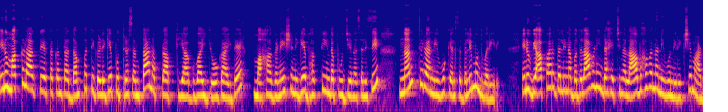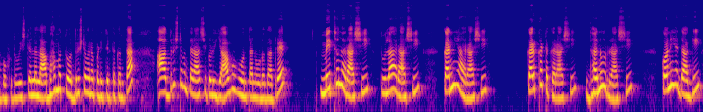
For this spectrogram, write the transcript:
ಇನ್ನು ಮಕ್ಕಳಾಗದೇ ಇರತಕ್ಕಂಥ ದಂಪತಿಗಳಿಗೆ ಪುತ್ರ ಸಂತಾನ ಪ್ರಾಪ್ತಿಯಾಗುವ ಯೋಗ ಇದೆ. ಮಹಾಗಣೇಶನಿಗೆ ಭಕ್ತಿಯಿಂದ ಪೂಜೆಯನ್ನು ಸಲ್ಲಿಸಿ ನಂತರ ನೀವು ಕೆಲಸದಲ್ಲಿ ಮುಂದುವರಿಯಿರಿ. ಇನ್ನು ವ್ಯಾಪಾರದಲ್ಲಿನ ಬದಲಾವಣೆಯಿಂದ ಹೆಚ್ಚಿನ ಲಾಭವನ್ನು ನೀವು ನಿರೀಕ್ಷೆ ಮಾಡಬಹುದು. ಇಷ್ಟೆಲ್ಲ ಲಾಭ ಮತ್ತು ಅದೃಷ್ಟವನ್ನು ಪಡಿತಿರ್ತಕ್ಕಂಥ ಆ ಅದೃಷ್ಟವಂತ ರಾಶಿಗಳು ಯಾವುವು ಅಂತ ನೋಡೋದಾದರೆ, ಮಿಥುನ ರಾಶಿ, ತುಲಾ ರಾಶಿ, ಕನ್ಯಾ ರಾಶಿ, ಕರ್ಕಟಕ ರಾಶಿ, ಧನುರ್ ರಾಶಿ, ಕೊನೆಯದಾಗಿ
